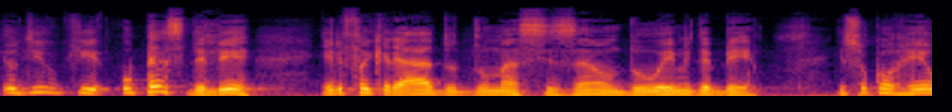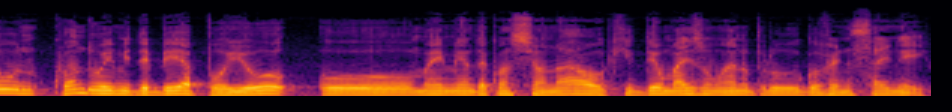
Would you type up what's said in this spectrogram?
eu digo que o PSDB ele foi criado de uma cisão do MDB. Isso ocorreu quando o MDB apoiou o, uma emenda constitucional que deu mais um ano para o governo Sarney.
